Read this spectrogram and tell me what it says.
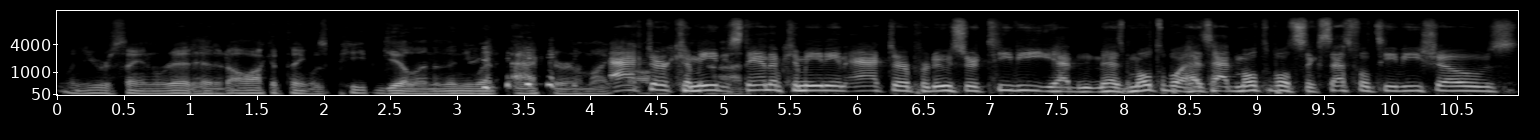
When you were saying redheaded, all I could think was Pete Gillen, and then you went actor, and I'm like, actor, oh, comedian, stand-up comedian, actor, producer, TV. He had has multiple has had multiple successful TV shows.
